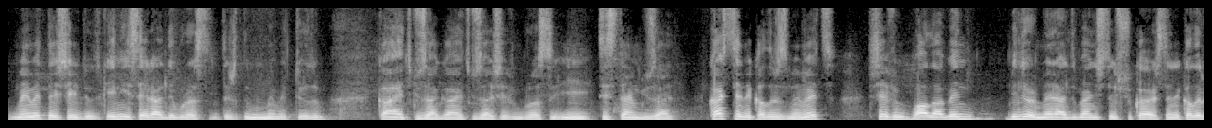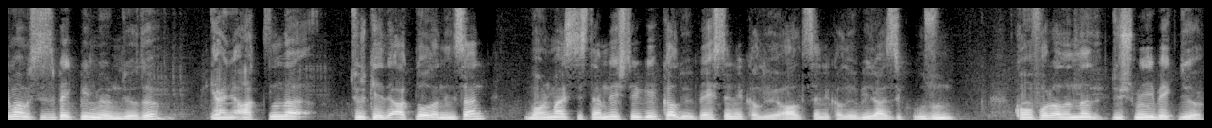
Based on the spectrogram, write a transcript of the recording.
Mehmet'le şey diyorduk. En iyisi herhalde burasıdır değil mi Mehmet diyordum. Gayet güzel, gayet güzel şefim. Burası iyi. Sistem güzel. Kaç sene kalırız Mehmet? Şefim valla ben biliyorum herhalde ben işte şu kadar sene kalırım ama sizi pek bilmiyorum diyordu. Yani aklında Türkiye'de aklı olan insan normal sistemde işte kalıyor. 5 sene kalıyor, 6 sene kalıyor. Birazcık uzun konfor alanına düşmeyi bekliyor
